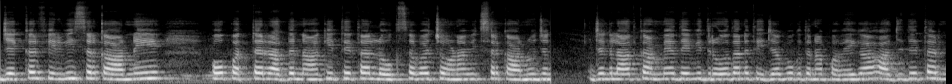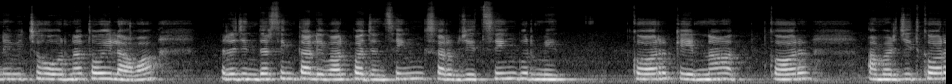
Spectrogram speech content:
ਜੇਕਰ ਫਿਰ ਵੀ ਸਰਕਾਰ ਨੇ ਉਹ ਪੱਤਰ ਰੱਦ ਨਾ ਕੀਤੇ ਤਾਂ ਲੋਕ ਸਭਾ ਚੋਣਾਂ ਵਿੱਚ ਸਰਕਾਰ ਨੂੰ ਜੰਗ- ਜੰਗਲਾਤ ਕਾਮਿਆਂ ਦੇ ਵਿਦਰੋਹ ਦਾ ਨਤੀਜਾ ਭੁਗਤਣਾ ਪਵੇਗਾ। ਅੱਜ ਦੇ ਧਰਨੇ ਵਿੱਚ ਹੋਰਨਾਂ ਤੋਂ ਇਲਾਵਾ ਰਜਿੰਦਰ ਸਿੰਘ ਧਾਲੀਵਾਲ, ਭਜਨ ਸਿੰਘ, ਸਰਬਜੀਤ ਸਿੰਘ, ਗੁਰਮੀਤ ਕੌਰ ਕੇਰਨਾ ਕੌਰ, ਅਮਰਜੀਤ ਕੌਰ,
